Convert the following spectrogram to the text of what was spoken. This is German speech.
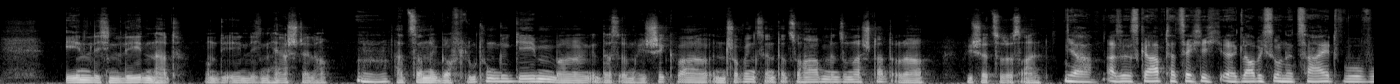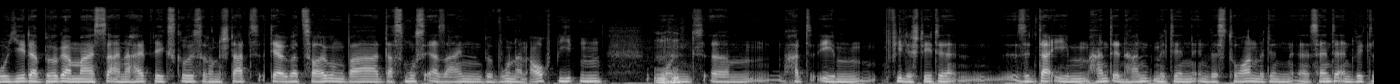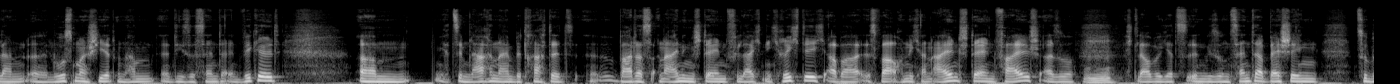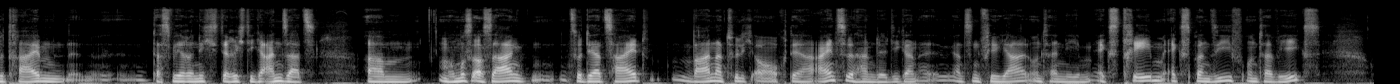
ähnlichen Läden hat und die ähnlichen Hersteller? Mhm. Hat es dann eine Überflutung gegeben, weil das irgendwie schick war, ein Shoppingcenter zu haben in so einer Stadt? Oder wie schätzt du das ein? Ja, also es gab tatsächlich, äh, glaube ich, so eine Zeit, wo, wo jeder Bürgermeister einer halbwegs größeren Stadt der Überzeugung war, das muss er seinen Bewohnern auch bieten. Mhm. Und ähm, hat eben, viele Städte sind da eben Hand in Hand mit den Investoren, mit den äh, Center-Entwicklern äh, losmarschiert und haben äh, diese Center entwickelt. Ähm, jetzt im Nachhinein betrachtet äh, war das an einigen Stellen vielleicht nicht richtig, aber es war auch nicht an allen Stellen falsch. Also mhm. ich glaube, jetzt irgendwie so ein Center-Bashing zu betreiben, äh, das wäre nicht der richtige Ansatz. Ähm, man muss auch sagen, zu der Zeit war natürlich auch der Einzelhandel, die ganzen Filialunternehmen extrem expansiv unterwegs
